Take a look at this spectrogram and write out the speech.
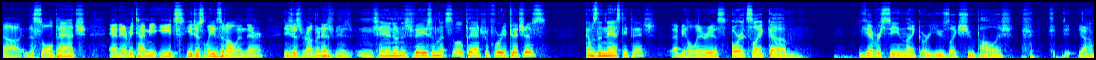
uh, the soul patch, and every time he eats, he just leaves it all in there. He's just rubbing his, his, his hand on his face on that soul patch before he pitches. Comes the nasty pitch. That'd be hilarious. Or it's like um have you ever seen like or use like shoe polish? Yeah.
